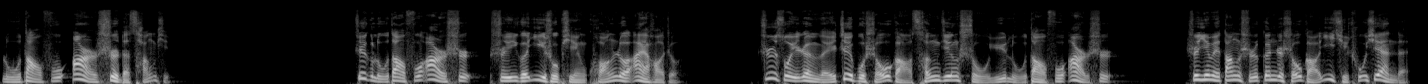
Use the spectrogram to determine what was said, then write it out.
鲁道夫二世的藏品。这个鲁道夫二世是一个艺术品狂热爱好者，之所以认为这部手稿曾经属于鲁道夫二世，是因为当时跟着手稿一起出现的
